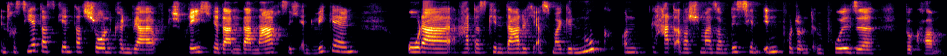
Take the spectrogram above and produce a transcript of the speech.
interessiert das Kind das schon, können wir auf Gespräche dann danach sich entwickeln oder hat das Kind dadurch erstmal genug und hat aber schon mal so ein bisschen Input und Impulse bekommen.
